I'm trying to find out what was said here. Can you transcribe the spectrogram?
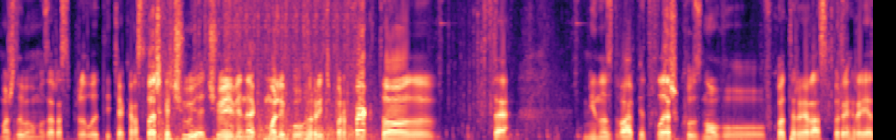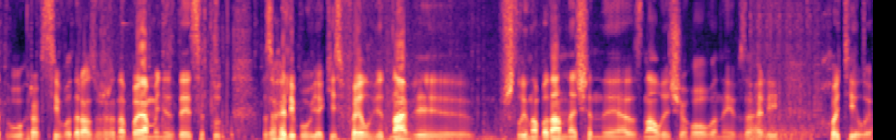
Можливо, йому зараз прилетить якраз флешка. Чує, чує він, як Моліку горить перфекто. Все. Мінус 2 під флешку. Знову в котрий раз переграє двох гравців одразу вже на Б. Мені здається, тут взагалі був якийсь фейл від Наві. Йшли на банан, наче не знали, чого вони взагалі хотіли.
